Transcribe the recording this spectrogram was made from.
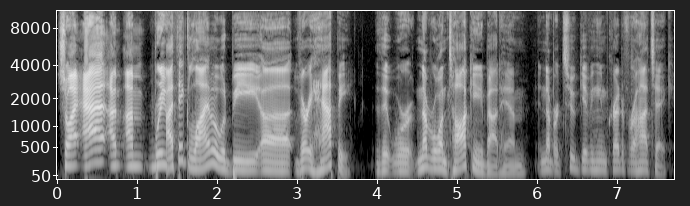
So I add, I'm, I'm re- I think Lima would be uh, very happy that we're number one talking about him, and number two giving him credit for a hot take.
